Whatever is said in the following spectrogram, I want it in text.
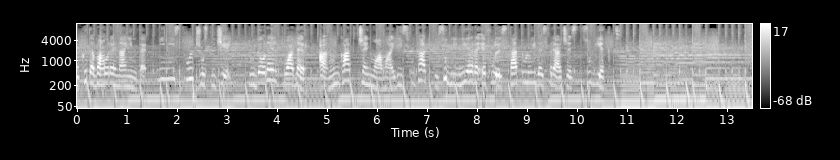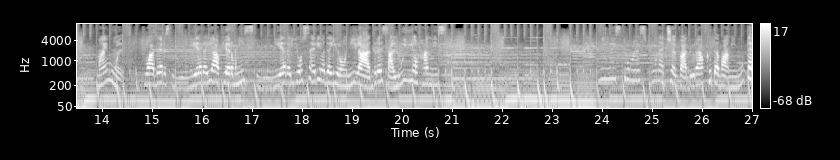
Cu câteva ore înainte, ministrul Justiciei, Tudorel Toader, a anuncat ce nu a mai discutat cu subliniere eful statului despre acest subiect. Mai mult, Toader subliniere i-a permis sublinierei o serie de ironii la adresa lui Iohannis. Spune ce va dura câteva minute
